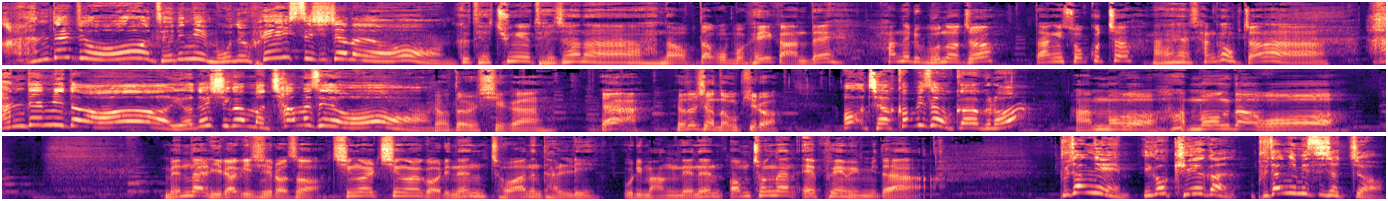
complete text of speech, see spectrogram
안 되죠. 대리님, 오늘 회의 있으시잖아요. 그 대충 해도 되잖아. 나 없다고 뭐 회의가 안 돼? 하늘이 무너져? 땅이 솟구쳐? 아, 상관없잖아. 안 됩니다. 8시간만 참으세요. 8시간. 야, 8시간 너무 길어. 어, 제가 커피 사올까요, 그럼? 안 먹어, 안 먹는다고. 맨날 일하기 싫어서 칭얼칭얼거리는 저와는 달리 우리 막내는 엄청난 FM입니다. 부장님, 이거 기획안 부장님이 쓰셨죠?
